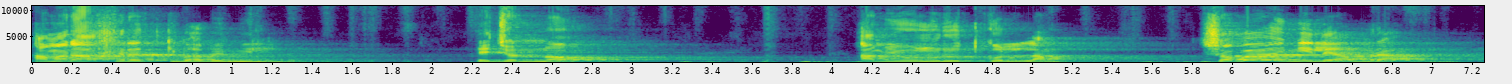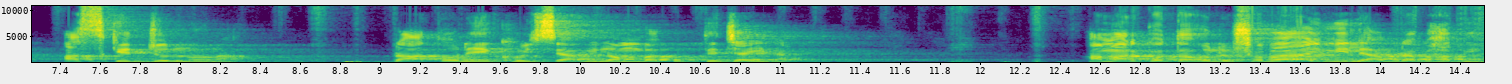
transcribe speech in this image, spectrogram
আমার আখেরাত কীভাবে মিলবে? এজন্য আমি অনুরোধ করলাম, সবাই মিলে আমরা, আজকের জন্য না, রাত অনেক হয়েছে আমি লম্বা করতে চাই না। আমার কথা হলো, সবাই মিলে আমরা ভাবি,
